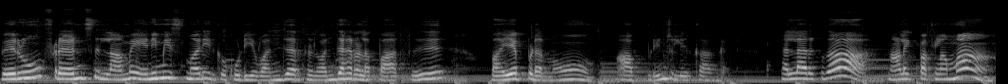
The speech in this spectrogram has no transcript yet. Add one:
வெறும் ஃப்ரெண்ட்ஸ் இல்லாமல் எனிமீஸ் மாதிரி இருக்கக்கூடிய வஞ்சர்கள் வஞ்சகர்களை பார்த்து பயப்படணும் அப்படின்னு சொல்லியிருக்காங்க. நல்லா இருக்குதா? நாளைக்கு பார்க்கலாமா?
